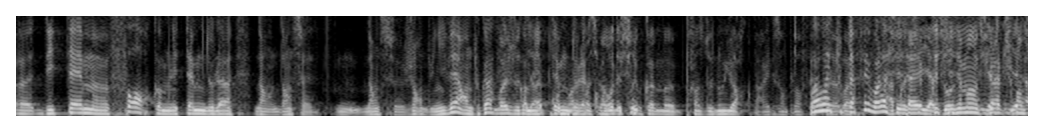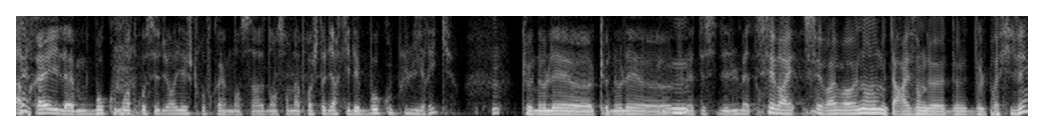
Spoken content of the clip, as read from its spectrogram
euh, des thèmes forts comme les thèmes de la dans, dans, ce, dans ce genre d'univers en tout cas. Moi, je comme les thèmes de la des trucs comme euh, Prince de New York, par exemple. En fait, ouais, tout à fait. Voilà, c'est précisément celui-là que je pensais. Après, il est beaucoup moins procédurier, je trouve, quand même, dans, sa, dans son approche. C'est-à-dire qu'il est beaucoup plus lyrique que ne l'est euh, que ne l'est euh, que mm. C'est vrai, c'est vrai. non, non, mais tu as raison de, de, le préciser.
